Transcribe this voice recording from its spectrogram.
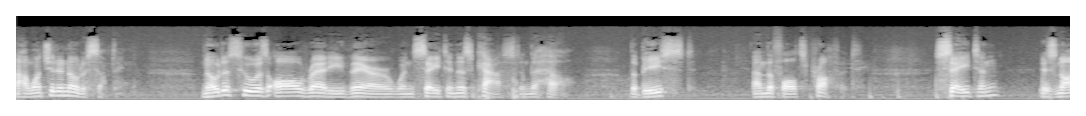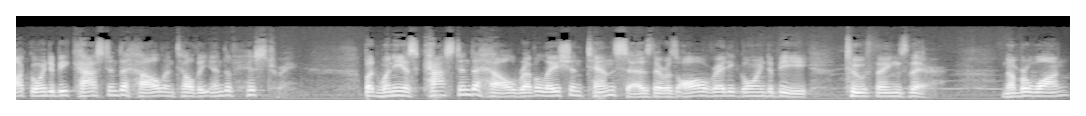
Now, I want you to notice something. Notice who is already there when Satan is cast into hell the beast and the false prophet. Satan is not going to be cast into hell until the end of history. But when he is cast into hell, Revelation 10 says there is already going to be two things there. Number one,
